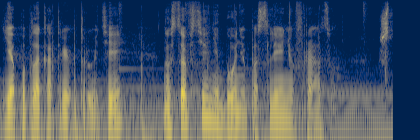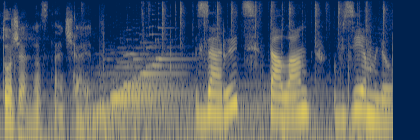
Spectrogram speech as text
Я поблагодарил друзей, но совсем не понял последнюю фразу. Что же она означает? Зарыть талант в землю,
